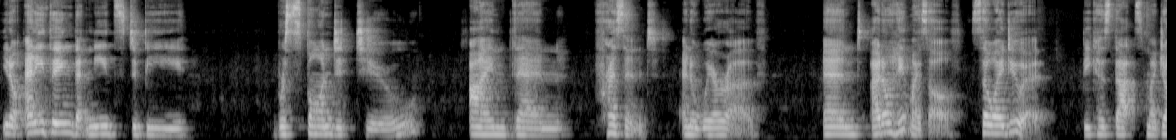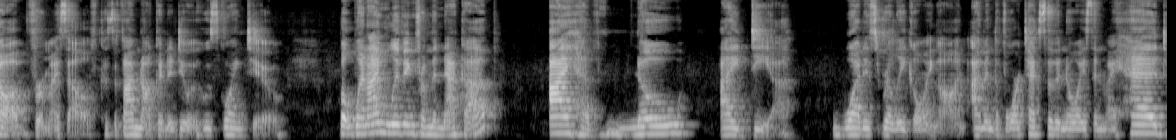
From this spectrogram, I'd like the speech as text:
you know, anything that needs to be responded to, I'm then present and aware of. And I don't hate myself. So I do it because that's my job for myself. Because if I'm not going to do it, who's going to? But when I'm living from the neck up, I have no idea what is really going on. I'm in the vortex of the noise in my head.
